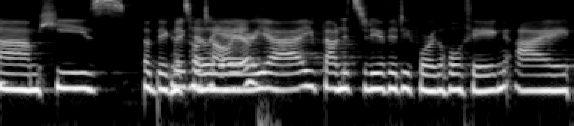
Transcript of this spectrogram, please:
Um, he's a big, Big hotelier. hotel, yeah, he founded Studio 54, the whole thing. I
